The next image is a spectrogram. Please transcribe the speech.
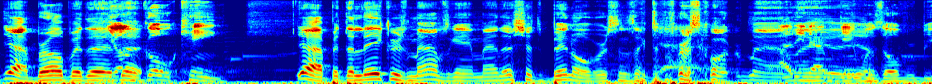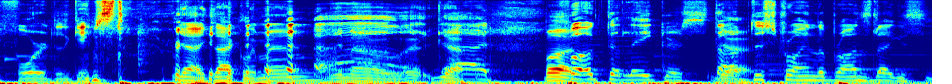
yeah, bro. But the, Young the Goat King. yeah, but the Lakers Mavs game, man, that shit's been over since like the Yeah. first quarter, man. I think like, that yeah, game was over before the game started. Yeah, exactly, man. You know, uh, yeah. God. But Fuck the Lakers. Stop Yeah. destroying LeBron's legacy.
